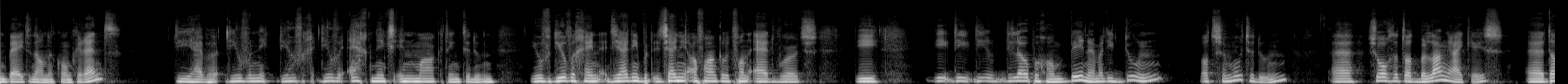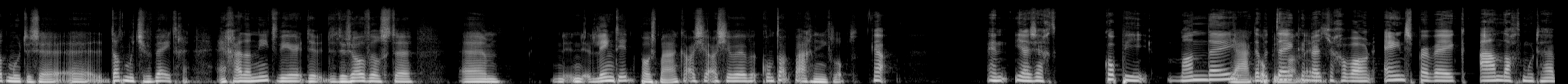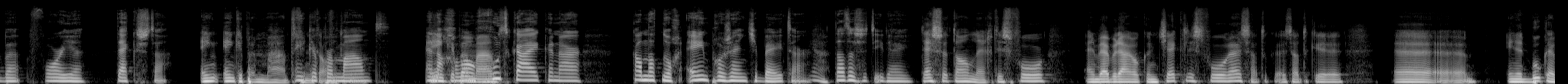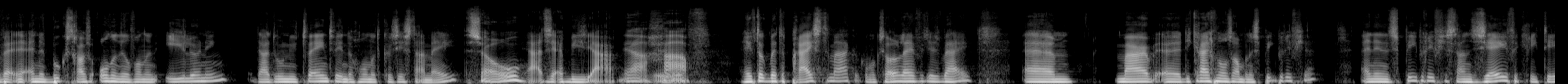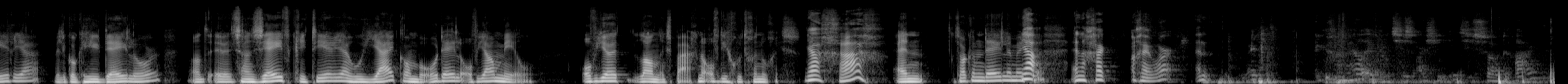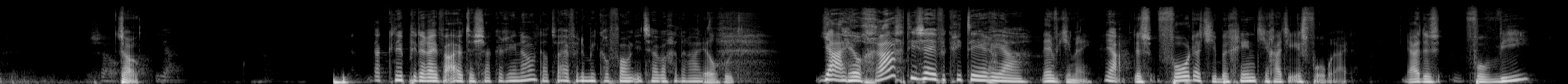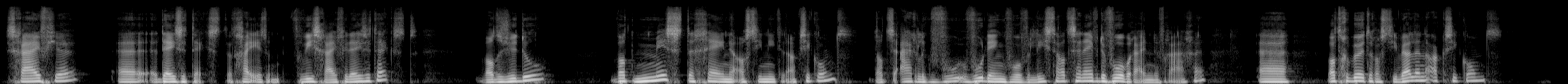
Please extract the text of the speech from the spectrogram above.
1% beter dan een concurrent. Die, hebben, die, hoeven niks, die, hoeven, die hoeven echt niks in marketing te doen. Die, hoeven, die, hoeven geen, die, zijn niet, die zijn niet afhankelijk van AdWords. Die, die, die, die, die lopen gewoon binnen, maar die doen wat ze moeten doen. Eh, zorg dat dat belangrijk is. Eh, dat, moeten ze, eh, dat moet je verbeteren. En ga dan niet weer de, de, de zoveelste ehm, LinkedIn-post maken als je, als je contactpagina niet klopt. En jij zegt copy Monday. Ja, dat copy betekent Monday. dat je gewoon eens per week aandacht moet hebben voor je teksten. Eén één keer per maand. Eén keer per maand. En Eén dan gewoon goed kijken naar, kan dat nog 1% beter? Ja. Dat is het idee. Test het dan, leg het eens voor. En we hebben daar ook een checklist voor. Hè. Zat ik, zat ik eh, in het boek. hebben we- En het boek is trouwens onderdeel van een e-learning. Daar doen nu 2200 cursisten aan mee. Zo. Ja, het is echt bizar. Ja, Ja, gaaf. heeft ook met de prijs te maken. Daar kom ik zo nog eventjes bij. Ehm, maar eh, die krijgen van ons allemaal een speakbriefje. En in het speakbriefje staan zeven criteria. Wil ik ook hier delen hoor. Want eh, er staan zeven criteria hoe jij kan beoordelen of jouw mail, of je landingspagina, of die goed genoeg is. Ja, graag. En zal ik hem delen met Ja, je? en dan ga ik... Oké hoor. En weet je, ik ga hem heel eventjes, als je hem ietsjes zo draait. Zo. Zo. Ja. Daar knip je er even uit, hè, Jacarino, dat we even de microfoon iets hebben gedraaid. Heel goed. Ja, heel graag die zeven criteria. Neem ik je mee. Ja. Dus voordat je begint, je gaat je eerst voorbereiden. Ja, dus voor wie schrijf je eh, deze tekst? Dat ga je eerst doen. Voor wie schrijf je deze tekst? Wat is je doel? Wat mist degene als die niet in actie komt? Dat is eigenlijk vo- voeding voor verlies. Dat zijn even de voorbereidende vragen. Eh, wat gebeurt er als die wel in actie komt?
